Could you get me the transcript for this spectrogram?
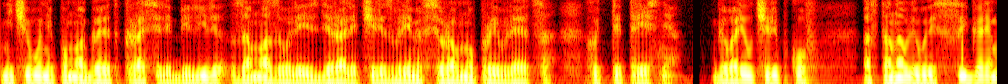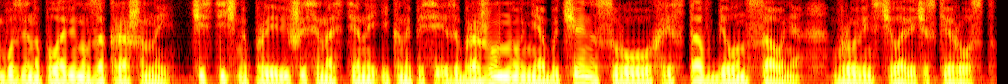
ничего не помогает, красили, белили, замазывали и сдирали, через время все равно проявляется, хоть ты тресни, говорил Черепков, останавливаясь с Игорем возле наполовину закрашенной, частично проявившейся на стеной иконописи изображенного необычайно сурового Христа в белом сауне, вровень с человеческий рост.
